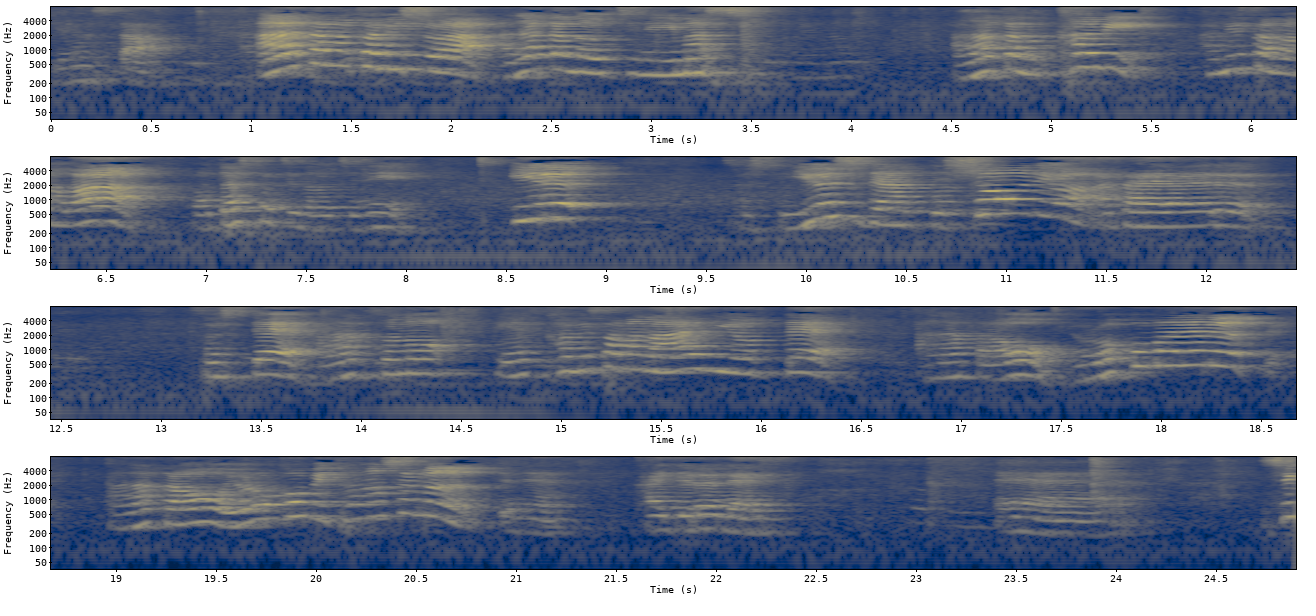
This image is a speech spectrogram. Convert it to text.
いきました。あなたの神主はあなたのうちにいます。あなたの神神様は私たちのうちにいる。そして勇士であって勝利を与えられる。そしてあなたその神様の愛によってあなたを喜ばれるってあなたを喜び楽しむってね書いてるんです、えー、4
